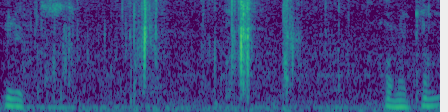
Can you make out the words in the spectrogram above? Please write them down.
フェリックス。あめちゃん。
